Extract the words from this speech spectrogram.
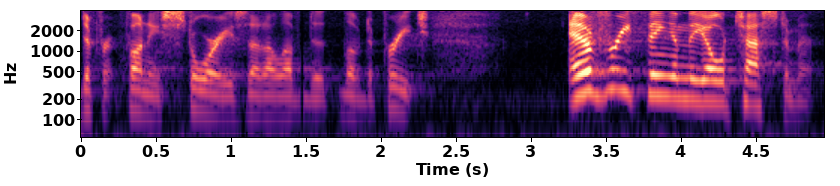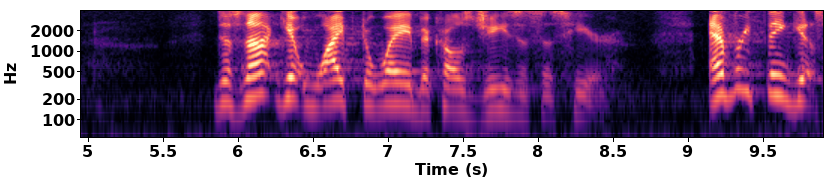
different funny stories that I love to, love to preach. Everything in the Old Testament does not get wiped away because Jesus is here. Everything gets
